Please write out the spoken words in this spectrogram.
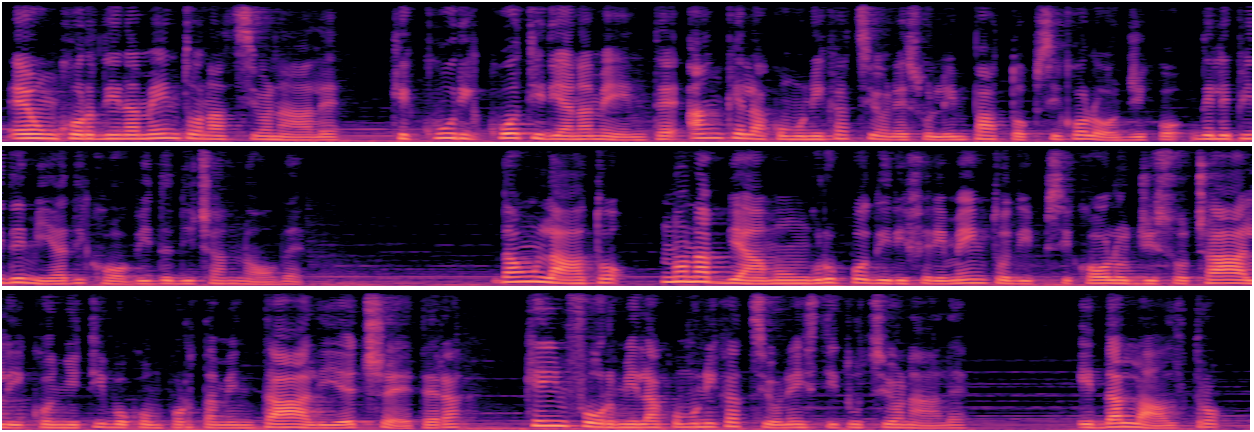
è un coordinamento nazionale che curi quotidianamente anche la comunicazione sull'impatto psicologico dell'epidemia di Covid-19. Da un lato non abbiamo un gruppo di riferimento di psicologi sociali, cognitivo-comportamentali, eccetera, che informi la comunicazione istituzionale e dall'altro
